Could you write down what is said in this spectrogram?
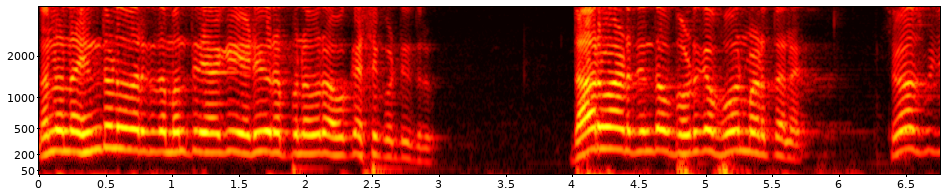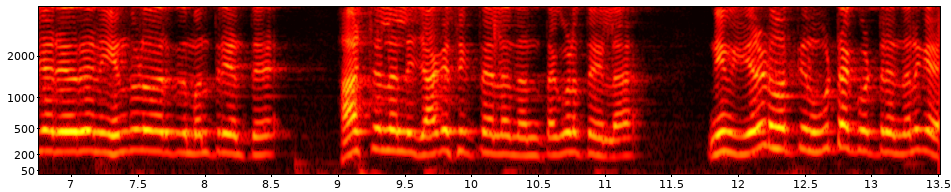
ನನ್ನನ್ನು ಹಿಂದುಳಿದ ವರ್ಗದ ಮಂತ್ರಿಯಾಗಿ ಯಡಿಯೂರಪ್ಪನವರು ಅವಕಾಶ ಕೊಟ್ಟಿದ್ದರು ಧಾರವಾಡದಿಂದ ಒಬ್ಬ ಹುಡುಗ ಫೋನ್ ಮಾಡ್ತಾನೆ ಶಿವಾಸ್ ಪೂಜಾರಿ ಅವರೇ ನೀವು ಹಿಂದುಳಿದ ವರ್ಗದ ಮಂತ್ರಿ ಅಂತೆ. ಹಾಸ್ಟೆಲ್ನಲ್ಲಿ ಜಾಗ ಸಿಗ್ತಾ ಇಲ್ಲ, ನಾನು ತಗೊಳ್ತಾ ಇಲ್ಲ. ನೀವು ಎರಡು ಹೊತ್ತಿನ ಊಟ ಕೊಟ್ಟರೆ ನನಗೆ,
